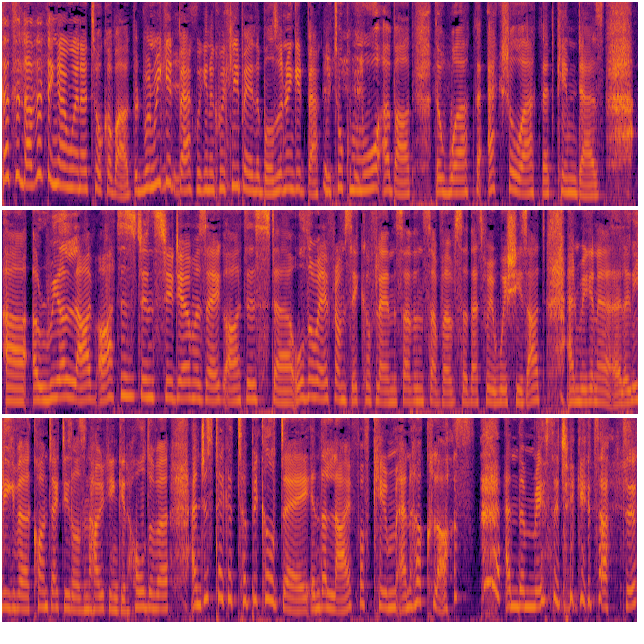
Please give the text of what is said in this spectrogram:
That's another thing I want to talk about. But when we get back, we're going to quickly pay the bills. When we get back, we talk more about the work, the actual work that Kim does. Uh, a real live artist in studio, mosaic artist, uh, all the way from Zeekoevlei in the southern suburbs. So that's where, where she's at. And we're going to leave her contact details and how you can get hold of her and just take a typical day in the life of Kim and her class and the message she gets out to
